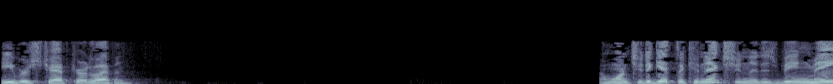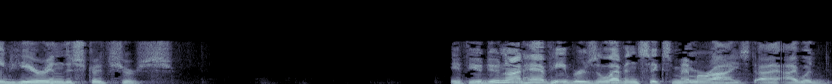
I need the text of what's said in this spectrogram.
Hebrews chapter 11. I want you to get the connection that is being made here in the scriptures. If you do not have Hebrews 11:6 memorized, I, I would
